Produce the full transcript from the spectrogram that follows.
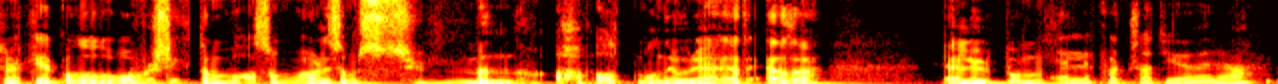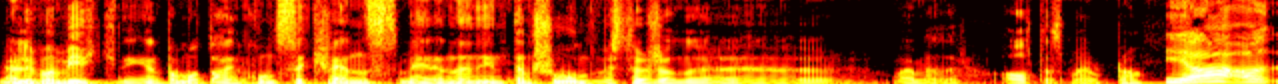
tror jeg ikke helt man hadde oversikt om hva som var liksom summen av alt man gjorde. Jeg, altså, jeg lurer på om Eller fortsatt gjør, ja. jeg lurer på om virkningen på en måte er en konsekvens mer enn en intensjon, hvis du skjønner øh, hva jeg mener. Alt det som er gjort da. Ja, og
